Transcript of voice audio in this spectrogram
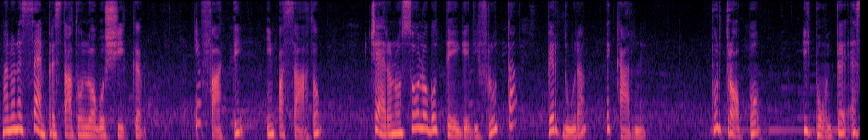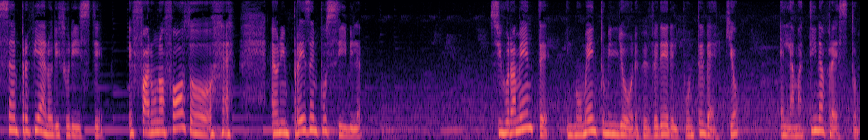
ma non è sempre stato un luogo chic. Infatti, in passato, c'erano solo botteghe di frutta, verdura e carne. Purtroppo, il ponte è sempre pieno di turisti e fare una foto eh, è un'impresa impossibile. Sicuramente il momento migliore per vedere il ponte vecchio è la mattina presto,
